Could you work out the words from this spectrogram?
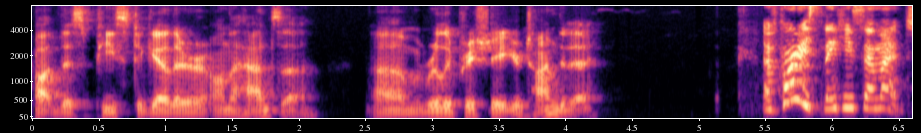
brought this piece together on the Hadza. Um, really appreciate your time today. Of course. Thank you so much.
